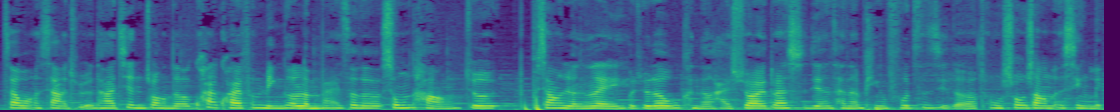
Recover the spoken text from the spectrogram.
再往下，就是他健壮的块块分明的冷白色的胸膛，就不像人类。我觉得我可能还需要一段时间才能平复自己的这种受伤的心灵。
